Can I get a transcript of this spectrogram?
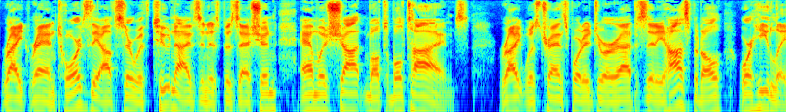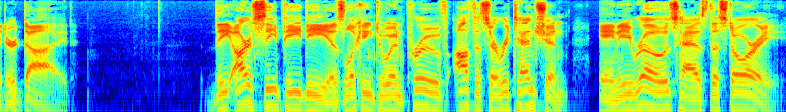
Wright ran towards the officer with two knives in his possession and was shot multiple times. Wright was transported to a Rapid City hospital where he later died. The RCPD is looking to improve officer retention. Amy Rose has the story.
